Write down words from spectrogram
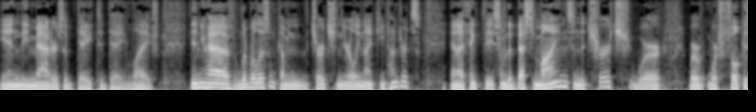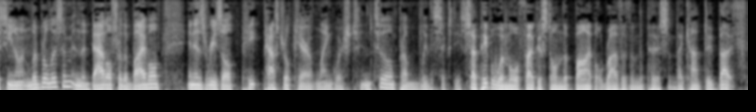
in the matters of day to day life. Then you have liberalism coming into the church in the early 1900s, and I think the, some of the best minds in the church were, were, were focusing on liberalism and the battle for the Bible, and as a result, pastoral care languished until probably the 60s. So people were more focused on the Bible rather than the person. They can't do both.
